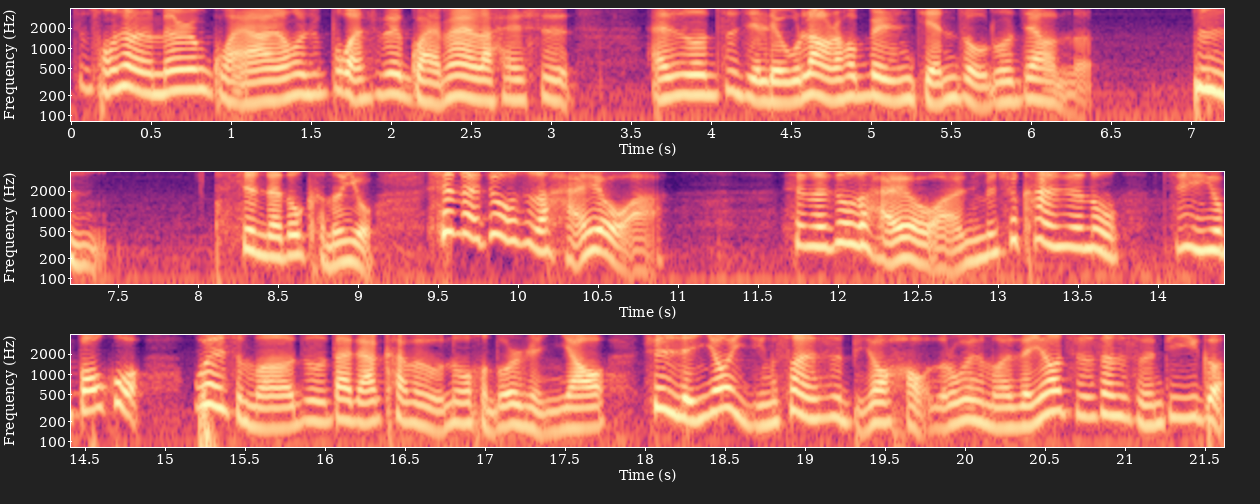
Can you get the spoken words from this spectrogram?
就从小也没有人管啊，然后就不管是被拐卖了，还是还是说自己流浪，然后被人捡走，都这样的。嗯，现在都可能有，现在就是还有啊，现在就是还有啊。你们去看一些那种畸形，就包括为什么就是大家看到有那种很多人妖，其实人妖已经算是比较好的了。为什么人妖其实算是首先第一个，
